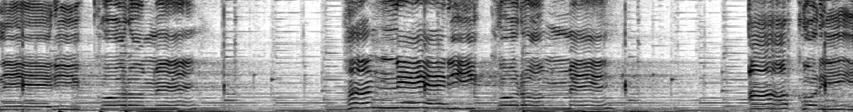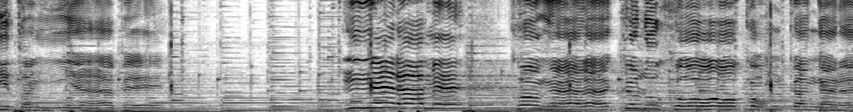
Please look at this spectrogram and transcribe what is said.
Neri korome an neri korome an kori tonyabe nerame kongara kuluko kon kangara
